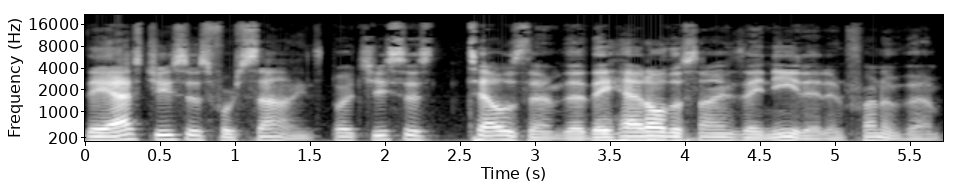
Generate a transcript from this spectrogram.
they asked Jesus for signs, but Jesus tells them that they had all the signs they needed in front of them.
